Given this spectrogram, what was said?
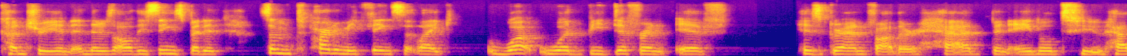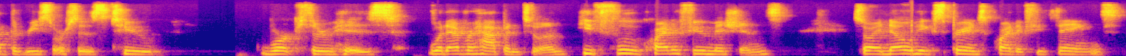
country. And, and there's all these things, but it, some part of me thinks that like, what would be different if his grandfather had been able to have the resources to work through his whatever happened to him. He flew quite a few missions. So I know he experienced quite a few things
